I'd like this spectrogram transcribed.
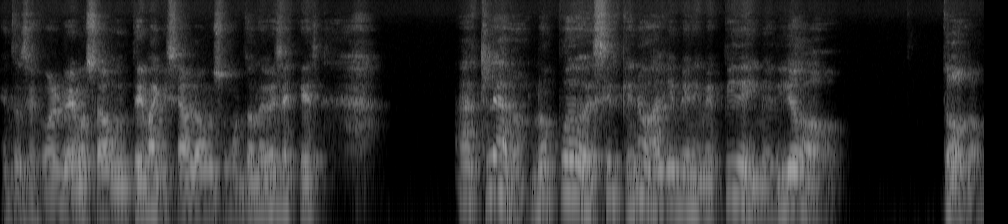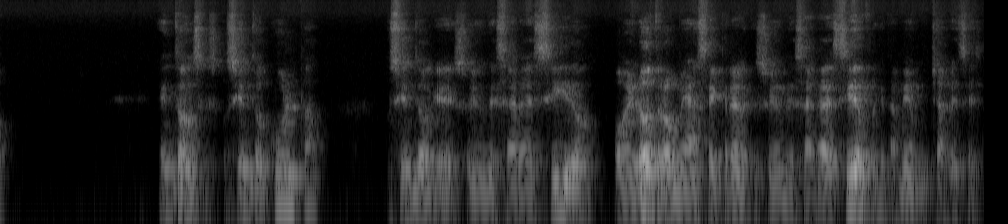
Entonces volvemos a un tema que ya hablamos un montón de veces, que es, ah, claro, no puedo decir que no, alguien viene y me pide y me dio todo. Entonces, o siento culpa, o siento que soy un desagradecido, o el otro me hace creer que soy un desagradecido, porque también muchas veces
